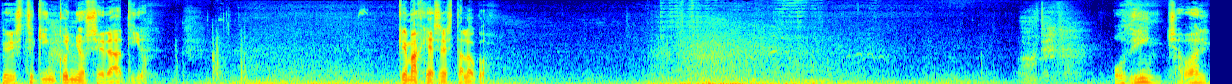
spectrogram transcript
Pero este quién coño será, tío. ¿Qué magia es esta, loco? Odín, chaval.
